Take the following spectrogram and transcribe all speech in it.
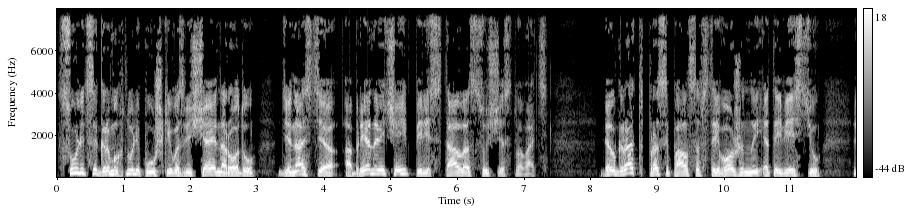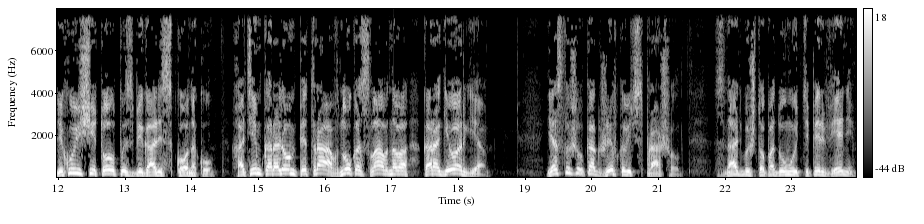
С улицы громыхнули пушки, возвещая народу, династия Абреновичей перестала существовать. Белград просыпался встревоженный этой вестью, ликующие толпы сбегали с коноку. «Хотим королем Петра, внука славного Карагеоргия!» Я слышал, как Живкович спрашивал, знать бы, что подумают теперь в Вене.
